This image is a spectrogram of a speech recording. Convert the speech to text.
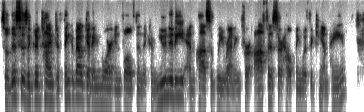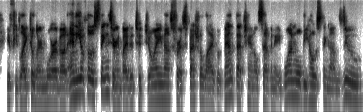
So this is a good time to think about getting more involved in the community and possibly running for office or helping with the campaign. If you'd like to learn more about any of those things, you're invited to join us for a special live event that Channel 781 will be on Zoom.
